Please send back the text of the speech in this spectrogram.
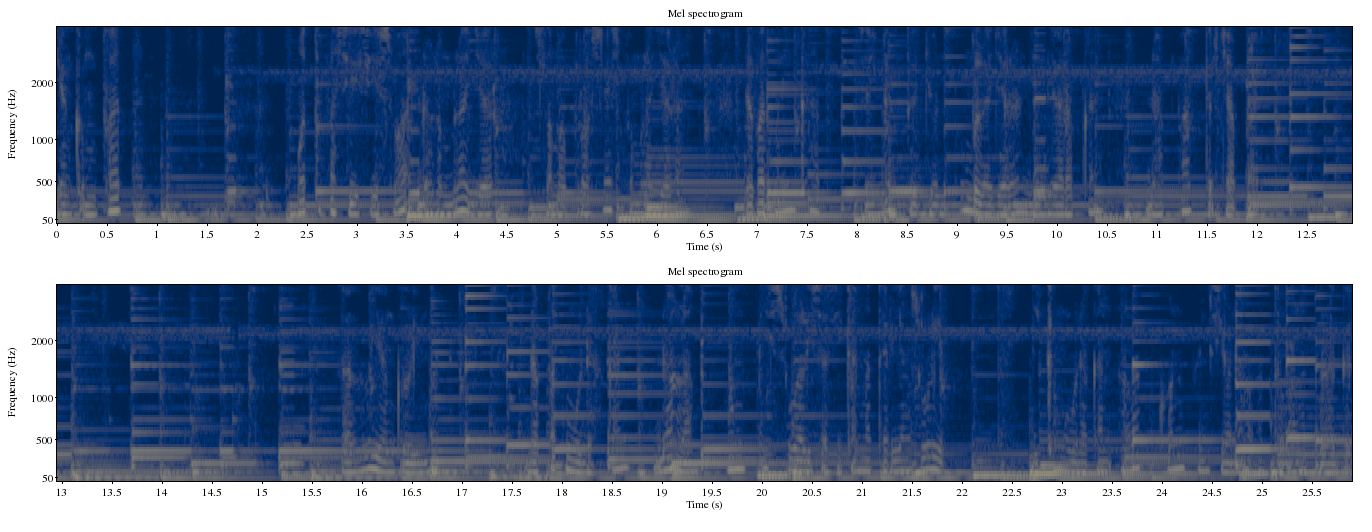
Yang keempat, motivasi siswa dalam belajar selama proses pembelajaran dapat meningkat sehingga tujuan pembelajaran yang diharapkan dapat tercapai. Lalu yang kelima, dapat memudahkan dalam memvisualisasikan materi yang sulit menggunakan alat konvensional atau alat peraga.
